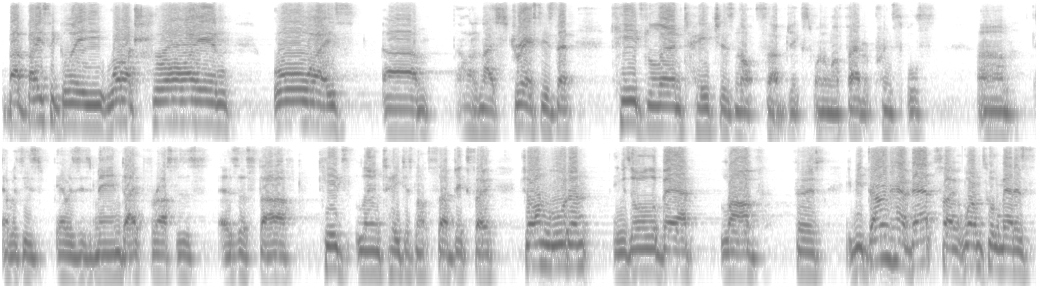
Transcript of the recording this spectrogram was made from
but basically what I try and always um, I don't know stress is that kids learn teachers, not subjects. One of my favourite principles. Um, that was his that was his mandate for us as as a staff. Kids learn teachers, not subjects. So John Wooden, he was all about love first. If you don't have that, so what I'm talking about is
